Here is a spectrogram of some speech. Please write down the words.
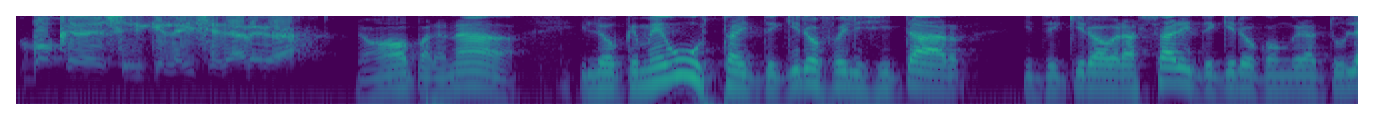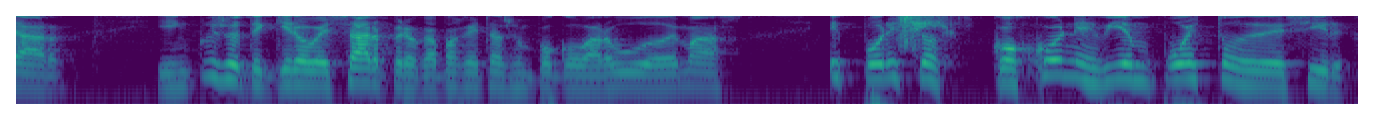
¿Vos querés decir que la hice larga? No, para nada. Y lo que me gusta y te quiero felicitar, y te quiero abrazar y te quiero congratular, e incluso te quiero besar, pero capaz que estás un poco barbudo de más, es por esos cojones bien puestos de decir,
